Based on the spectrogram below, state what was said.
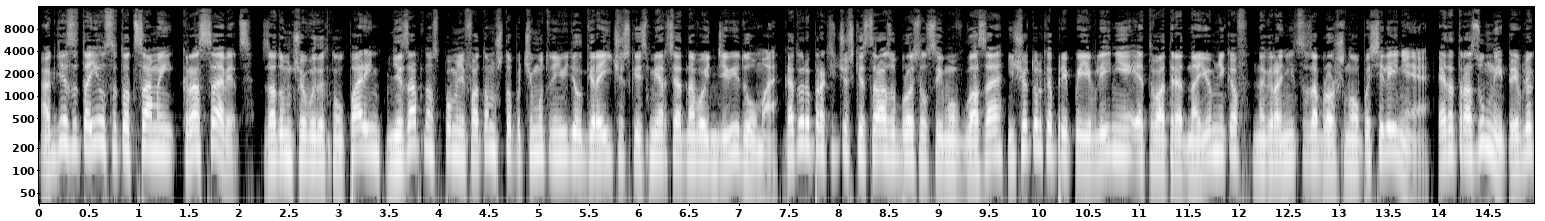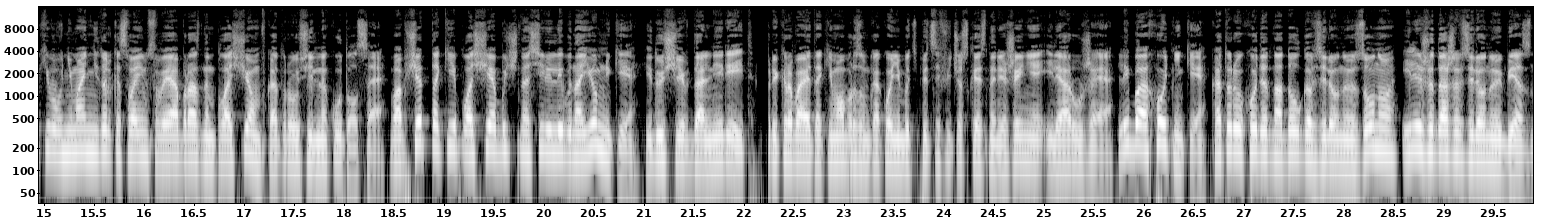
а где затаился тот самый красавец?» Задумчиво выдохнул парень, внезапно вспомнив о том, что почему-то не видел героической смерти одного индивидуума, который практически сразу бросился ему в глаза еще только при появлении этого отряда наемников на границе заброшенного поселения. Этот разумный привлек его внимание не только своим своеобразным плащом, в который усиленно кутался. Вообще-то такие плащи обычно носили либо наемники, идущие в дальний рейд, прикрывая таким образом какое-нибудь специфическое снаряжение или оружие, либо охотники, которые уходят надолго в зеленую зону или же даже в зеленую бездну.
